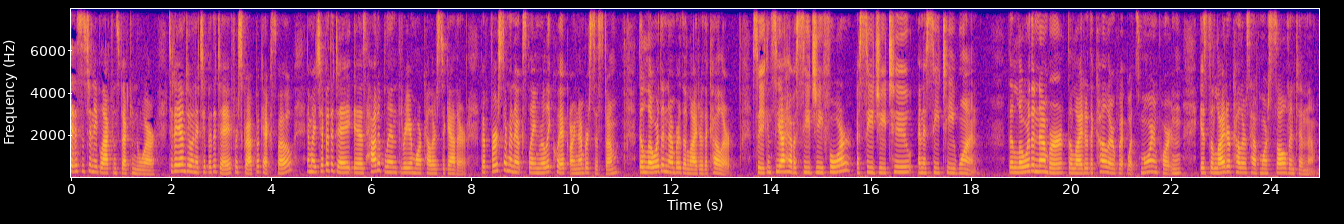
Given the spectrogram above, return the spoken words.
Hi, this is Jennie Black from Spectrum Noir. Today I'm doing a tip of the day for Scrapbook Expo, and my tip of the day is how to blend three or more colors together. But first I'm going to explain really quick our number system. The lower the number, the lighter the color. So you can see I have a CG4, a CG2, and a CT1. The lower the number, the lighter the color, but what's more important is the lighter colors have more solvent in them.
